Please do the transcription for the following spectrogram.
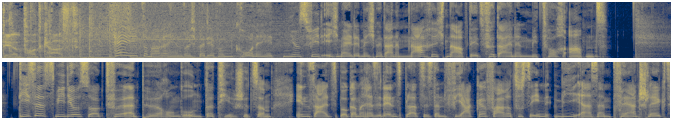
der Podcast. Hey, Tamara Hendrich bei dir vom Krone Hit Newsfeed. Ich melde mich mit einem Nachrichtenupdate für deinen Mittwochabend. Dieses Video sorgt für Empörung unter Tierschützern. In Salzburg am Residenzplatz ist ein Fiakerfahrer zu sehen, wie er sein Pferd schlägt.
